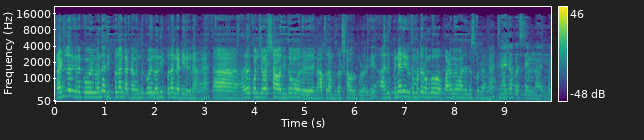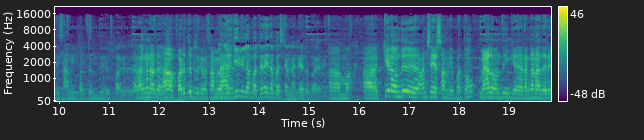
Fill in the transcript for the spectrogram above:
ஃப்ரண்ட்ல இருக்கிற கோவில் வந்து அது இப்பதான் கட்டணும். இந்த கோயில் வந்து இப்பதான் கட்டியிருக்கிறாங்க. அதாவது கொஞ்சம் வருஷம் ஆகுது. இதுவும் ஒரு நாற்பது ஐம்பது வருஷம் ஆகுது போல இருக்கு. அது பின்னாடி இருக்கிறது மட்டும் ரொம்ப பழமை வந்ததுன்னு சொல்றாங்க. நான் இதான் ஃபர்ஸ்ட் டைம் நான் இது மாதிரி சாமி படுத்து வந்து பாக்குறது. ரங்கநாதர் ஆ படுத்துட்டு இருக்கிற சாமி வந்து நான் டிவி எல்லாம் பார்த்தேன்னா இதான் ஃபர்ஸ்ட் டைம் நான் நேர்ல பாக்குறேன். ஆமா. கீழே வந்து ஆஞ்சநேயர் சாமியை பார்த்தோம். மேல வந்து இங்க ரங்கநாதர்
